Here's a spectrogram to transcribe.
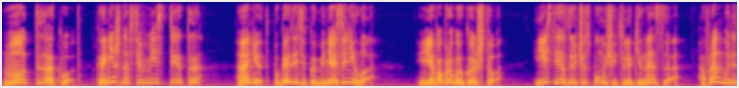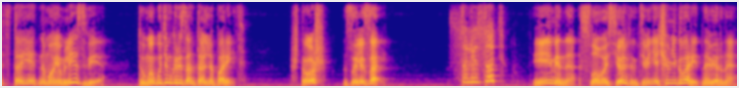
Вот так вот. Конечно, всем вместе это... А нет, погодите-ка, меня осенило. Я попробую кое-что. Если я взлечу с помощью телекинеза, а Фран будет стоять на моем лезвии, то мы будем горизонтально парить. Что ж, залезай. Залезать? Именно. Слово серфинг тебе ни о чем не говорит, наверное.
